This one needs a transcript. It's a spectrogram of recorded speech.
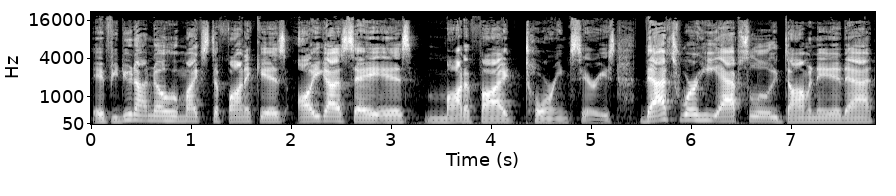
If you do not know who Mike Stefanik is, all you got to say is modified touring series. That's where he absolutely dominated at.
